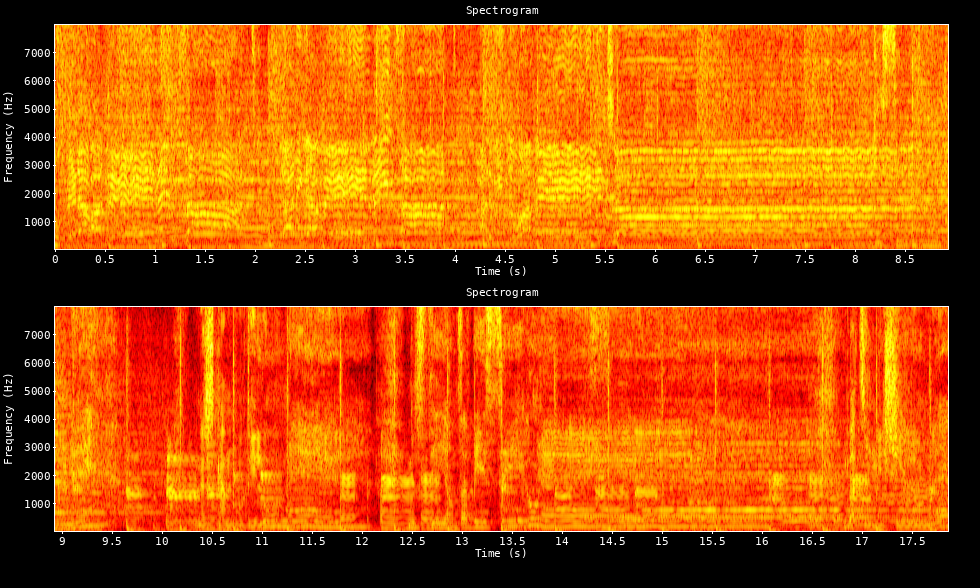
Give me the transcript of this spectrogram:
Aukera baten entzat, mugari gabe behintzat, argitu ametsak Gizona gune, neska mutilune, guztionzat bizigune. Batzun isilune,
